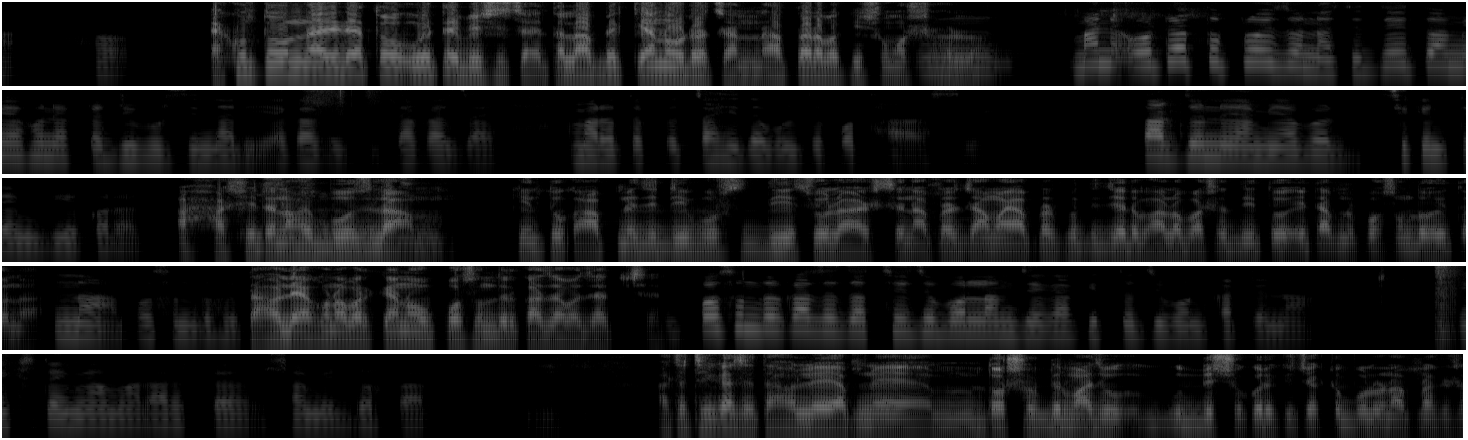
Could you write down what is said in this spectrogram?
এখন তো নারীরা তো ওইটা বেশি চায় তাহলে আপনি কেন ওটা চান না? আপনার আবার কি সমস্যা হলো? মানে ওটা তো প্রয়োজন আছে। যেহেতু আমি এখন একটা ডিভোর্সি নারী একাকিত্ব টাকা যায় আমারও তো একটা চাহিদা বলতে কথা আছে। তার জন্য আমি আবার সেকেন্ড টাইম বিয়ে করার আহা সেটা না হয় বুঝলাম। কিন্তু আপনি যে ডিভোর্স দিয়ে চলে আসছেন আপনার জামাই আপনার প্রতি যে ভালোবাসা দিত এটা আপনার পছন্দ হইতো না? না পছন্দ হইতো তাহলে এখন আবার কেন পছন্দের কাজ আবার যাচ্ছে পছন্দের কাজে যাচ্ছে যে বললাম যে একাকিত্ব জীবন কাটে না। নেক্সট টাইমে আমার আরেকটা স্বামীর দরকার। আচ্ছা ঠিক আছে। তাহলে আপনি দর্শকদের মাঝে উদ্দেশ্য করে কিছু একটা বলুন আপনাকে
